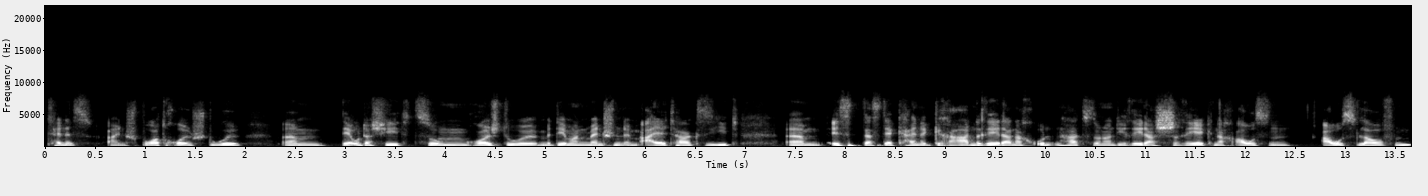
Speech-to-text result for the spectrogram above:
Tennis, einen Sportrollstuhl, ähm, der Unterschied zum Rollstuhl, mit dem man Menschen im Alltag sieht, ähm, ist, dass der keine geraden Räder nach unten hat, sondern die Räder schräg nach außen auslaufen.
